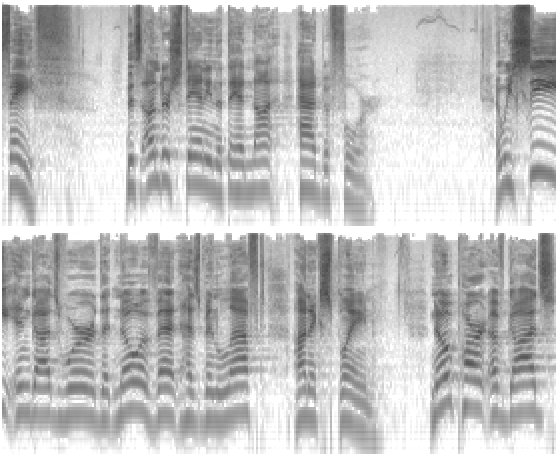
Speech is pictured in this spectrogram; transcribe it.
faith, this understanding that they had not had before. And we see in God's word that no event has been left unexplained. No part of God's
